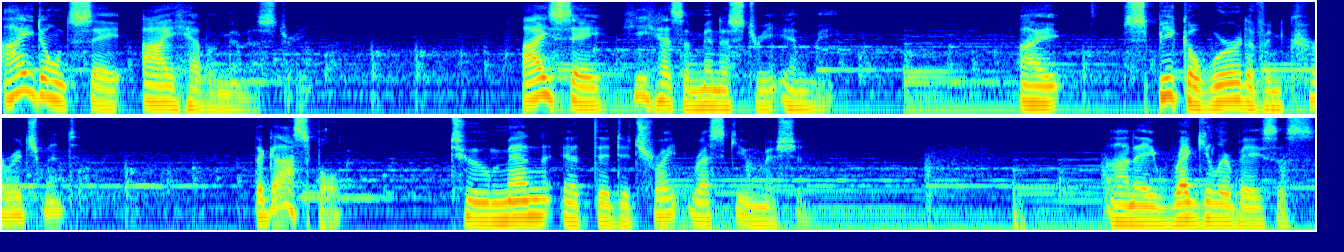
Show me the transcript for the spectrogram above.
I don't say I have a ministry. I say He has a ministry in me. I speak a word of encouragement, the gospel, to men at the Detroit Rescue Mission on a regular basis.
